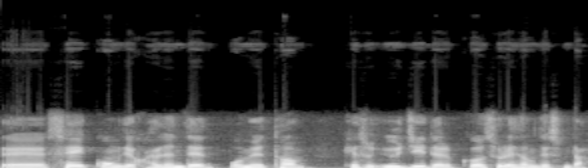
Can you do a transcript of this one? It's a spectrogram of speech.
세액공제 관련된 모멘텀 계속 유지될 것으로 예상됐습니다.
